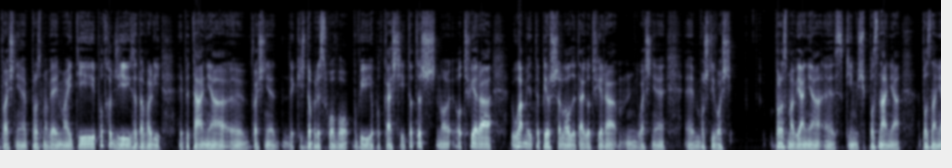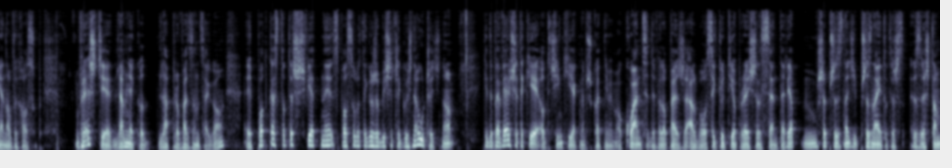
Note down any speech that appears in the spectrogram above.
właśnie porozmawiajmy IT, podchodzili, zadawali pytania, właśnie jakieś dobre słowo mówili o podcaście i to też no, otwiera, łamie te pierwsze lody, tak, otwiera mm, właśnie możliwość porozmawiania e, z kimś, poznania, poznania nowych osób. Wreszcie, dla mnie jako dla prowadzącego, y, podcast to też świetny sposób do tego, żeby się czegoś nauczyć. No, kiedy pojawiają się takie odcinki, jak na przykład, nie wiem, o Quant Developerze albo o Security Operations Center, ja muszę przyznać i przyznaję to też zresztą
